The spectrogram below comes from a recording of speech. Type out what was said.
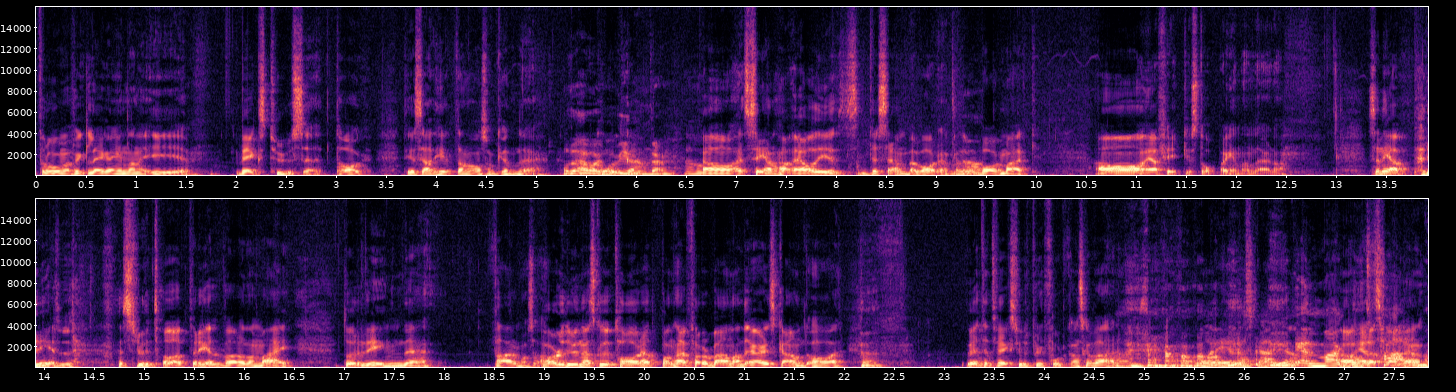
frågade om jag fick lägga in den i växthuset ett tag tills jag hade hittat någon som kunde... Och det här var ju på vintern. Ja. Sen, ja det är december var det, men det var Ja. barmark. Ja, jag fick ju stoppa in den där då. Sen i april, slutet av april, början av maj, då ringde farmor och sa Hörru du, när ska du ta rätt på den här förbannade älgskallen du har? Mm vet, ett växthus blir fort ganska varmt. Var det hela skallen? En Ja, hela skallen.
